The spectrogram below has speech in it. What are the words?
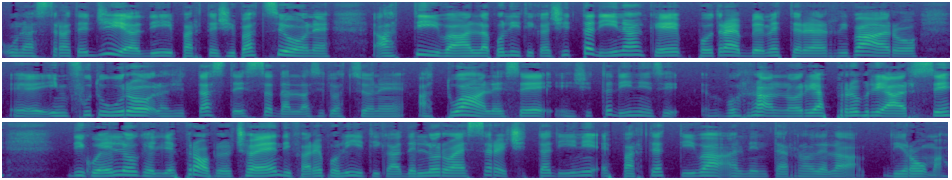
una strategia di partecipazione attiva alla politica cittadina che potrebbe mettere al riparo eh, in futuro la città stessa dalla alla situazione attuale se i cittadini si vorranno riappropriarsi di quello che gli è proprio, cioè di fare politica, del loro essere cittadini e parte attiva all'interno della, di Roma.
